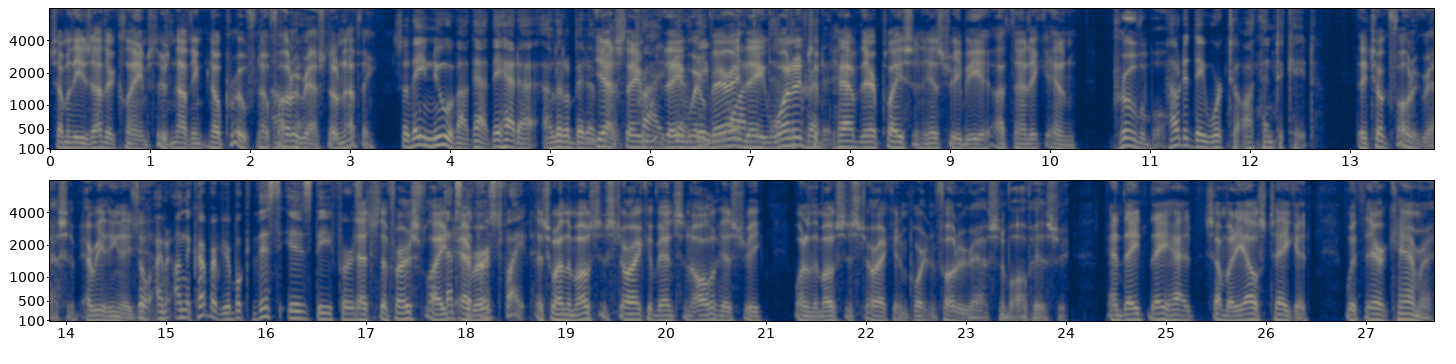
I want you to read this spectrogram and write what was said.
Some of these other claims, there's nothing, no proof, no photographs, no nothing. So they knew about that. They had a, a little bit of Yes, they pride. they were very wanted they the wanted to have their place in history be authentic and provable. How did they work to authenticate? They took photographs of everything they did. So I mean, on the cover of your book, this is the first. That's the first flight That's the ever. first flight. It's one of the most historic events in all of history. One of the most historic and important photographs of all of history. And they they had somebody else take it with their camera.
